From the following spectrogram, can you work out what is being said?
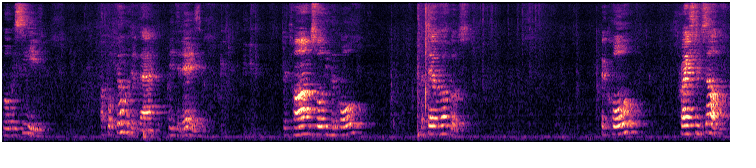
Well, we see a fulfillment of that in today. The tongs holding the coal, the Theotokos. The coal, Christ Himself.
